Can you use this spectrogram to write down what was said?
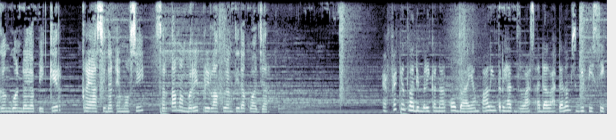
gangguan daya pikir, kreasi dan emosi, serta memberi perilaku yang tidak wajar. Efek yang telah diberikan narkoba yang paling terlihat jelas adalah dalam segi fisik.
